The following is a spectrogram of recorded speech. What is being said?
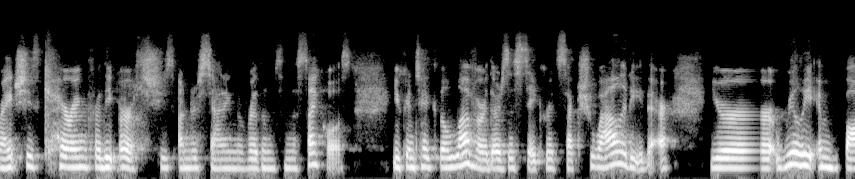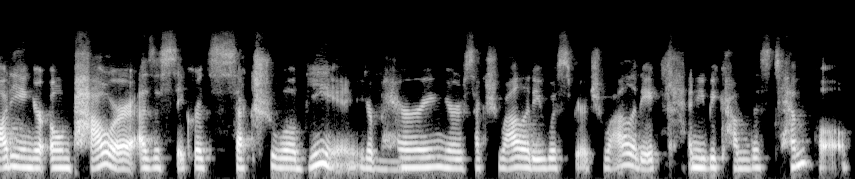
right? She's caring for the earth. She's understanding the rhythms and the cycles. You can take the lover, there's a sacred sexuality there. You're really embodying your own power as a sacred sexual being. You're mm-hmm. pairing your sexuality with spirituality, and you become this temple.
